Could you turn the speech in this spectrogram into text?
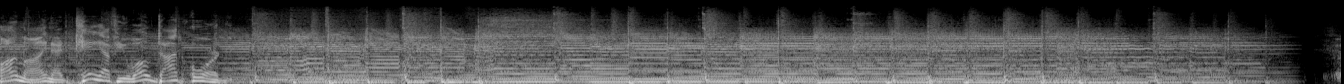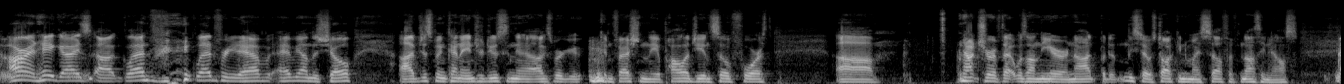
online at kfuo.org. All right, hey guys, uh, glad for, glad for you to have have you on the show. I've just been kind of introducing the Augsburg Confession, the apology, and so forth. Uh, not sure if that was on the air or not, but at least I was talking to myself, if nothing else.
